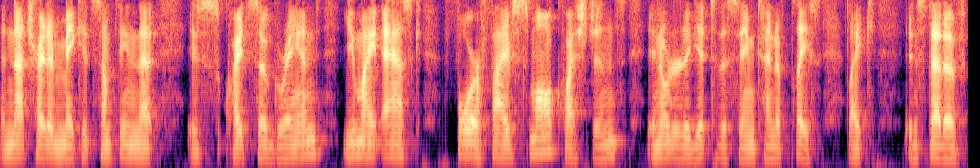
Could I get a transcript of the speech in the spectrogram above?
and not try to make it something that is quite so grand. You might ask four or five small questions in order to get to the same kind of place. Like instead of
